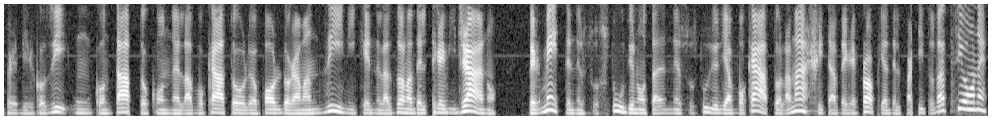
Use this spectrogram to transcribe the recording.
per dir così, un contatto con l'avvocato Leopoldo Ramanzini che nella zona del Trevigiano permette nel suo, studio, nel suo studio di avvocato la nascita vera e propria del partito d'azione.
